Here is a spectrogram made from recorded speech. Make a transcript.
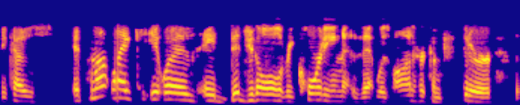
because it's not like it was a digital recording that was on her computer that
